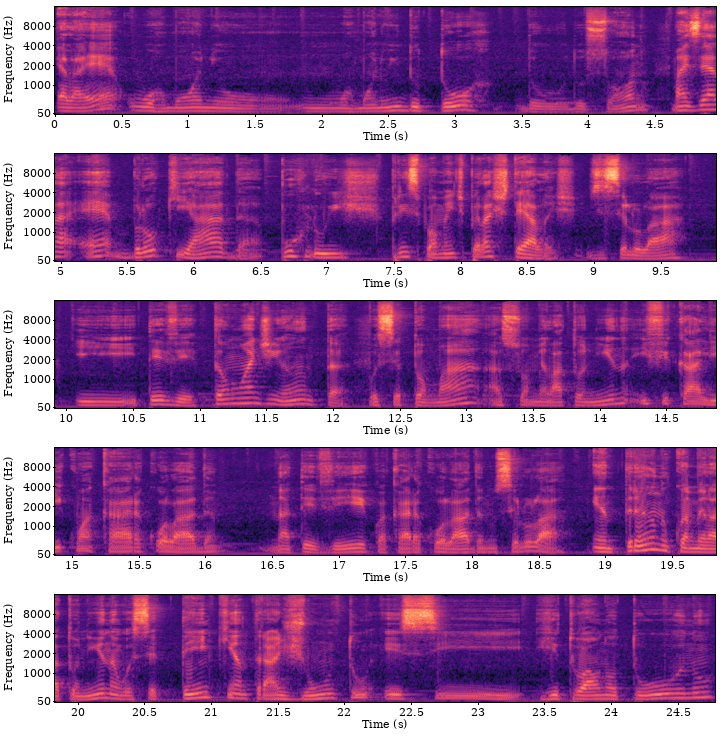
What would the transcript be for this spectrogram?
ela é o hormônio, um hormônio indutor do, do sono, mas ela é bloqueada por luz, principalmente pelas telas de celular e TV. Então não adianta você tomar a sua melatonina e ficar ali com a cara colada na TV, com a cara colada no celular. Entrando com a melatonina, você tem que entrar junto esse ritual noturno,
